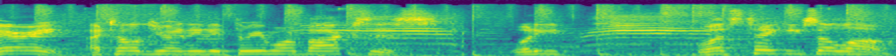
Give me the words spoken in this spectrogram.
Perry, I told you I needed three more boxes. What are you? What's taking so long?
